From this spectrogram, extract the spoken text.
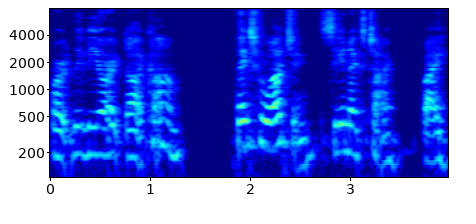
bartlevyart.com. Thanks for watching. See you next time. Bye.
